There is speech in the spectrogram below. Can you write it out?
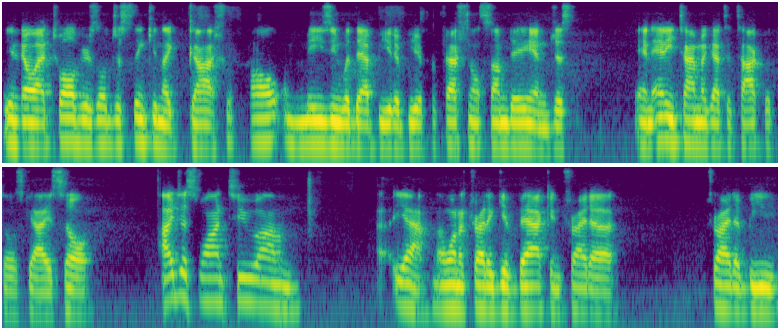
you know, at 12 years old, just thinking like, gosh, how amazing would that be to be a professional someday, and just and anytime I got to talk with those guys, so I just want to, um, yeah, I want to try to give back and try to try to be,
